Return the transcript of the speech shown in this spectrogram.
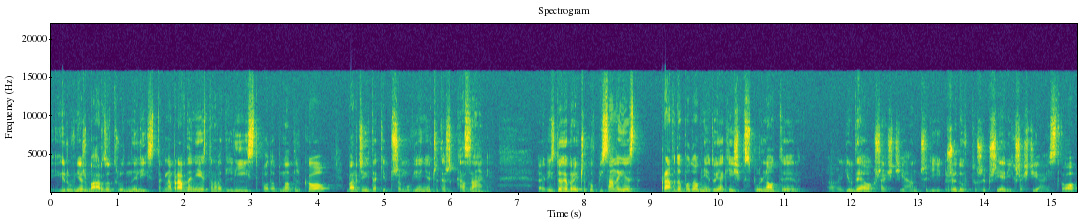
i również bardzo trudny list. Tak naprawdę nie jest to nawet list podobno, tylko bardziej takie przemówienie czy też kazanie. List do Hebrajczyków pisany jest prawdopodobnie do jakiejś wspólnoty e, judeo-chrześcijan, czyli Żydów, którzy przyjęli chrześcijaństwo,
